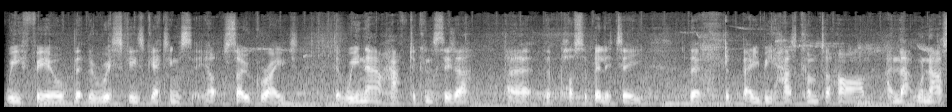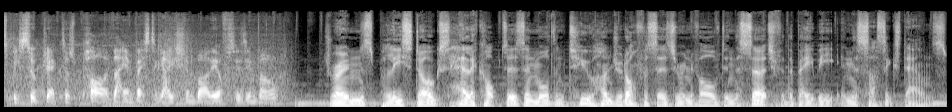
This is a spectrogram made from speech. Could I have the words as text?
We feel that the risk is getting so great that we now have to consider uh, the possibility that the baby has come to harm, and that will now be subject as part of that investigation by the officers involved. Drones, police dogs, helicopters, and more than 200 officers are involved in the search for the baby in the Sussex Downs.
